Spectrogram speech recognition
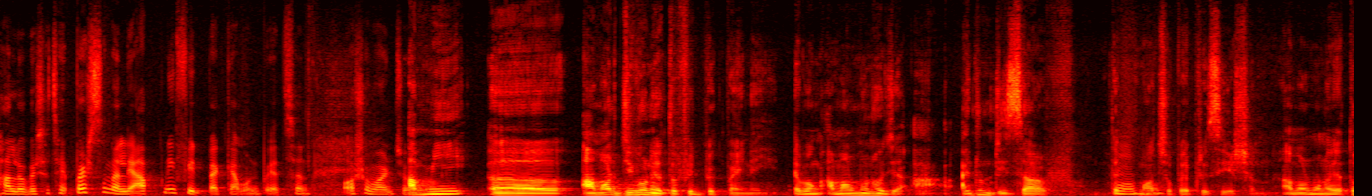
ভালোবেসেছে। পার্সোনালি আপনি ফিডব্যাক কেমন পেয়েছেন অসময়ের জন্য? আমি আমার জীবনে এত ফিডব্যাক পাই নাই এবং আমার মনে হয় যে I don't deserve that much of appreciation আমার মনে হয় এত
